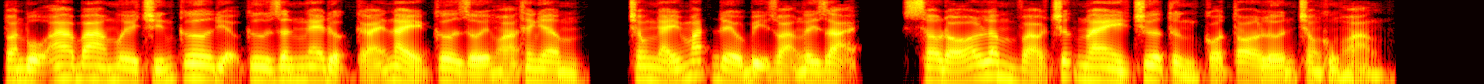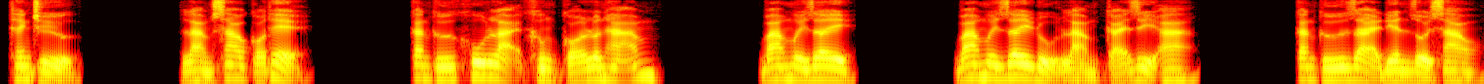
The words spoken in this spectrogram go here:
Toàn bộ a ba mươi chín cơ địa cư dân nghe được cái này cơ giới hóa thanh âm, trong nháy mắt đều bị dọa ngây dại, sau đó lâm vào trước nay chưa từng có to lớn trong khủng hoảng. Thanh trừ? Làm sao có thể? Căn cứ khu lại không có luân hãm. Ba mươi giây. Ba mươi giây đủ làm cái gì a? Căn cứ giải điên rồi sao?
